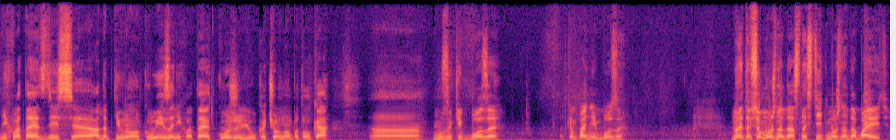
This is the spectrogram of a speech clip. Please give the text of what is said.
Не хватает здесь э, адаптивного круиза, не хватает кожи, люка, черного потолка, э, музыки Bose от компании Bose. Но это все можно дооснастить, можно добавить.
